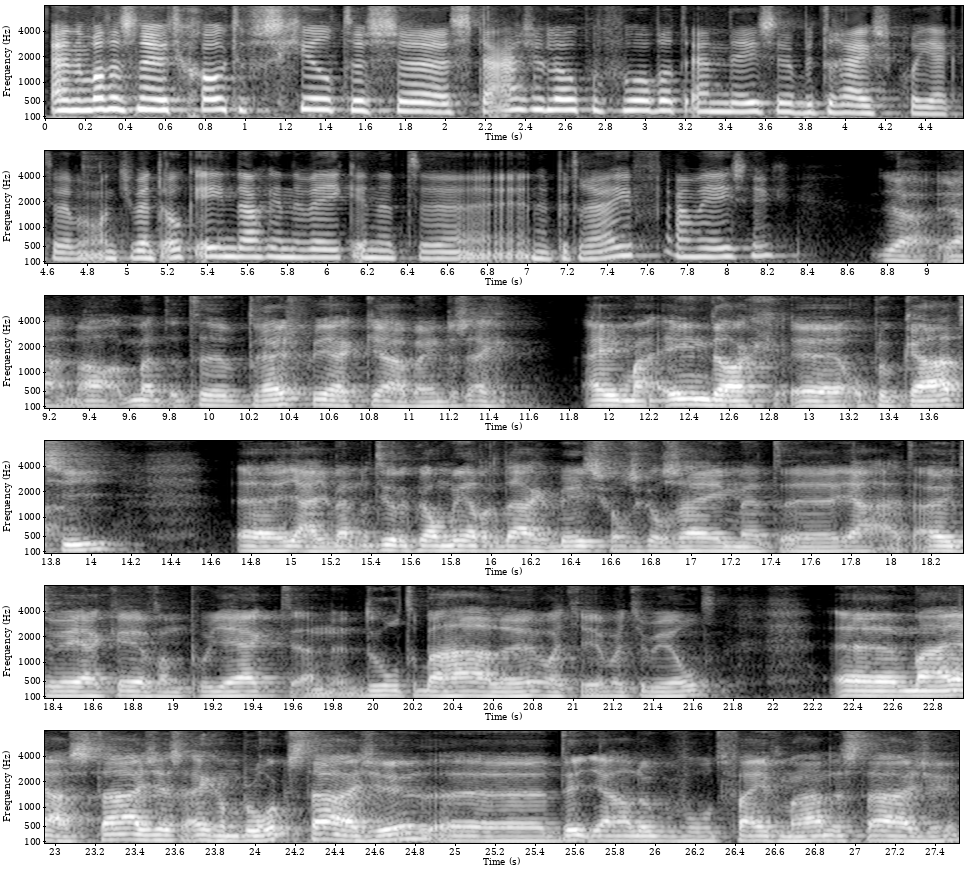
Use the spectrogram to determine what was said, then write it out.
en wat is nou het grote verschil tussen stage lopen bijvoorbeeld en deze bedrijfsprojecten? Want je bent ook één dag in de week in het, uh, in het bedrijf aanwezig. Ja, ja nou, met het uh, bedrijfsproject ja, ben je dus echt eigenlijk maar één dag uh, op locatie. ja, je bent natuurlijk wel meerdere dagen bezig, zoals ik al zei, met ja, het uitwerken van het project en het doel te behalen wat je, wat je wilt. maar ja, stage is echt een blokstage. dit jaar loop ik bijvoorbeeld vijf maanden stage.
